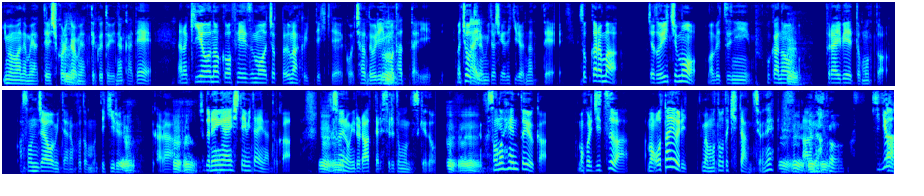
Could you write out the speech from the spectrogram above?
今までもやってるし、これからもやっていくという中で、あの、企業のこうフェーズもちょっとうまくいってきて、こうちゃんと売りも立ったり、まあ、長期の見通しができるようになって、そこからまあ、じゃあ土日も、まあ、別に他のうん。プライベートもっと遊んじゃおうみたいなこともできるうん。から、うん。うんちょっと恋愛してみたいなとか、うん。そういうのもいろいろあったりすると思うんですけど、うん。うん。その辺というか、まあこれ実は、まあお便り、今もともと来たんですよね。うん。うん。あの、起業家っ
